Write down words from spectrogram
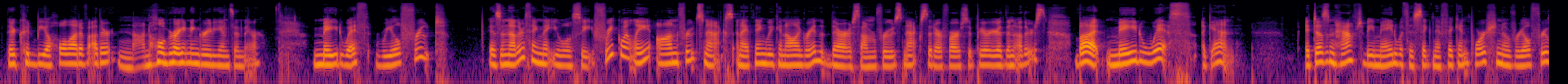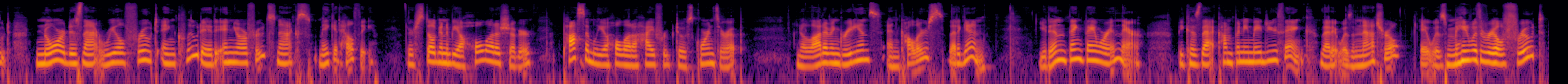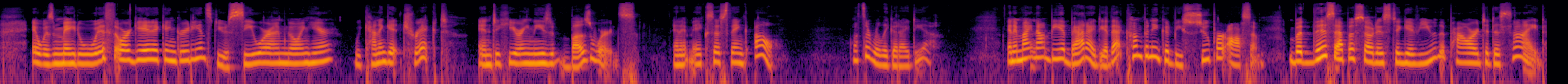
There could be a whole lot of other non whole grain ingredients in there made with real fruit is another thing that you will see frequently on fruit snacks. And I think we can all agree that there are some fruit snacks that are far superior than others, but made with, again, it doesn't have to be made with a significant portion of real fruit, nor does that real fruit included in your fruit snacks make it healthy. There's still going to be a whole lot of sugar, possibly a whole lot of high fructose corn syrup, and a lot of ingredients and colors that, again, you didn't think they were in there because that company made you think that it was natural, it was made with real fruit, it was made with organic ingredients. Do you see where I'm going here? We kind of get tricked into hearing these buzzwords, and it makes us think, oh, that's a really good idea. And it might not be a bad idea. That company could be super awesome. But this episode is to give you the power to decide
